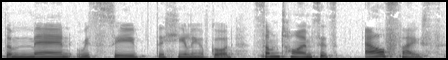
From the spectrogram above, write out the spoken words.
the man received the healing of God. Sometimes it's our faith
